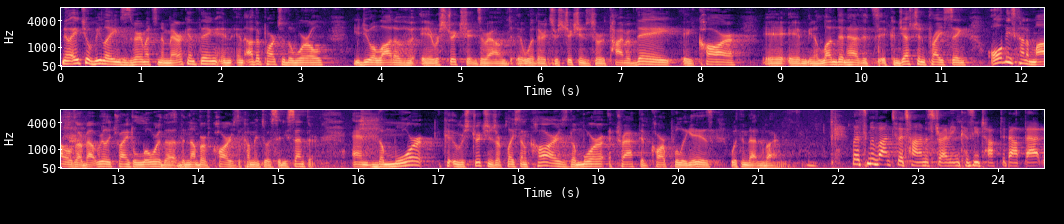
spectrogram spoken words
You know, HOV lanes is very much an American thing. In, in other parts of the world, you do a lot of uh, restrictions around uh, whether it's restrictions for time of day, a car. Uh, um, you know, London has its uh, congestion pricing. All these kind of models are about really trying to lower the, the number of cars that come into a city center. And the more restrictions are placed on cars, the more attractive carpooling is within that environment. Let's move on to autonomous driving because you talked about that.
